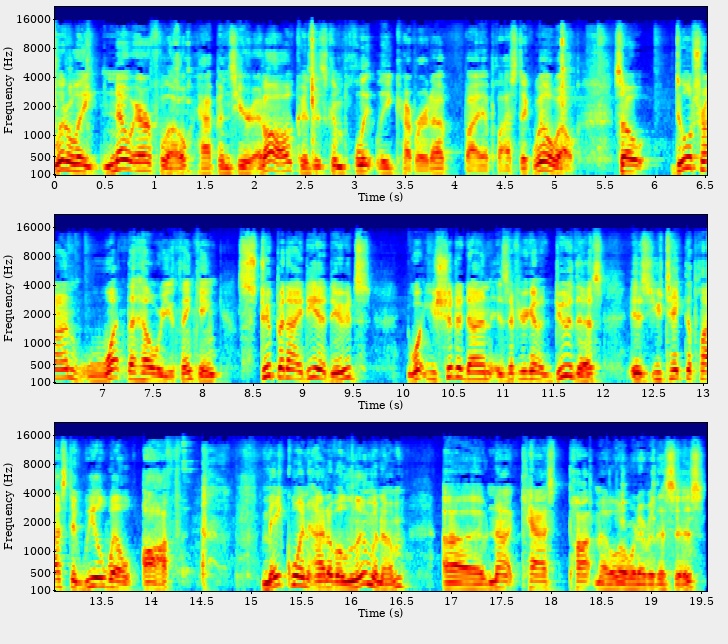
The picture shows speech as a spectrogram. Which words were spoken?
literally, no airflow happens here at all because it's completely covered up by a plastic wheel well. So, Dualtron, what the hell were you thinking? Stupid idea, dudes. What you should have done is if you're going to do this, is you take the plastic wheel well off, make one out of aluminum, uh, not cast pot metal or whatever this is,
